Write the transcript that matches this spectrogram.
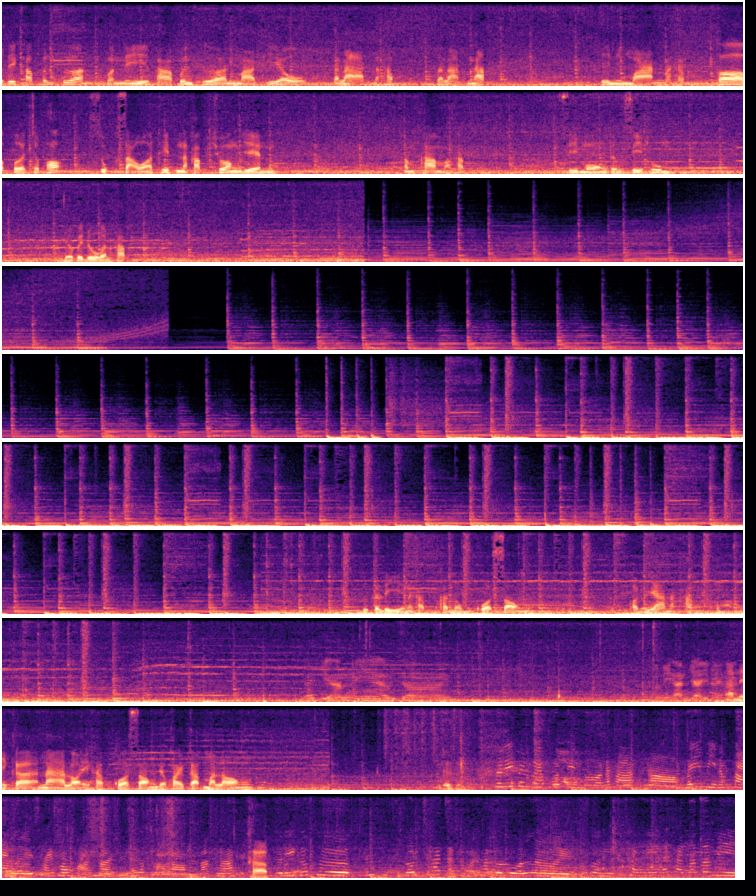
วัสดีครับเพื่อนๆ วันนี้พาเพื่อนๆมาเที่ยวตลาดนะครับ ตลาดนัดที่นิมานนะครับ ก็เปิดเฉพาะศุกร์เสาร์อาทิตย์นะครับ ช่วงเย็นค่ำๆครับสี่โมงถึงสี่ทุ่ม เดี๋ยวไปดูกันครับ เบเกอรี่นะครับ ขนมครัวซอง ขออนุญาตนะครับได้กี่อันเนี่ยพี่จอยอันนี้อันใหญ่ด้วยอันนี้ก็น่าอร่อยครับครัวซองเดี๋ยวค่อยกลับมาลอง ตัวนี้เป็นไมโปรตีนโบว์นะคะอ่าไม่มีน้ำตาลเลยใช้ความหวานจากอินทผลัมนะคะ ครับ ตัวนี้ก็คือรสชาติจากธรรมชาติล้วนๆเลย ส่วนทางนี้นะคะก็จะมี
